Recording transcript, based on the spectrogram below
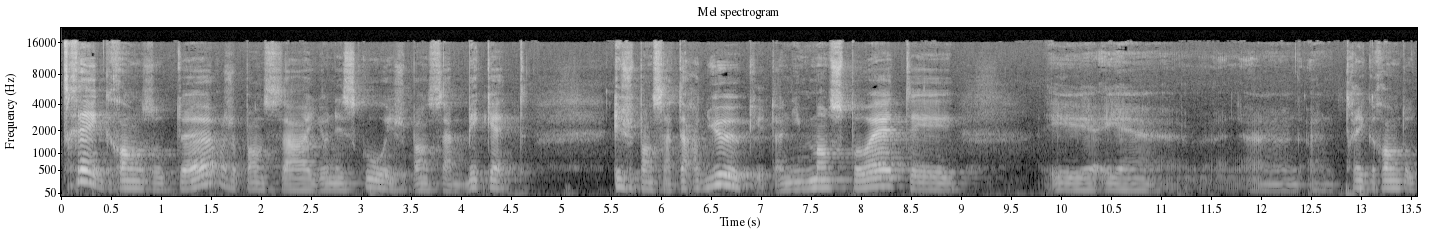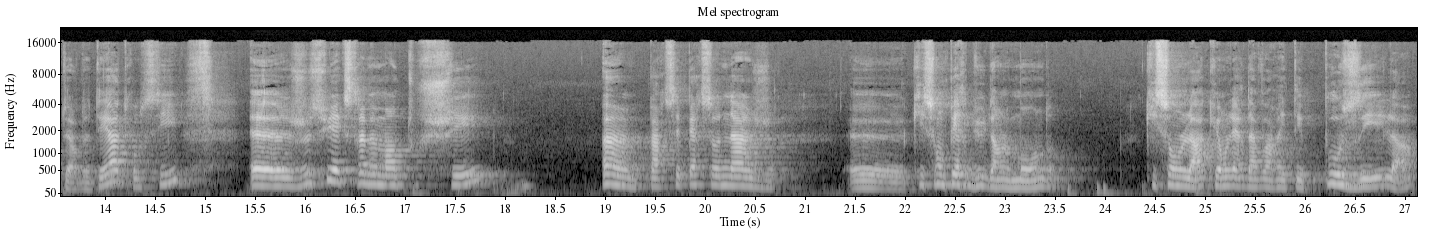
très grands auteurs, je pense à Ionesco et je pense à Beckett et je pense à Tardieu qui est un immense poète et, et, un, très grand auteur de théâtre aussi. Euh, je suis extrêmement touchée, un, par ces personnages euh, qui sont perdus dans le monde, qui sont là, qui ont l'air d'avoir été posés là,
